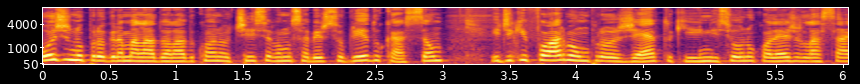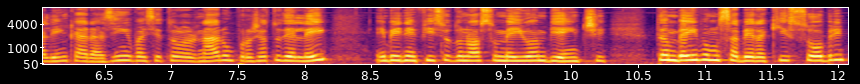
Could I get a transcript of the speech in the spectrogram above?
Hoje, no programa Lado a Lado com a Notícia, vamos saber sobre educação e de que forma um projeto que iniciou no Colégio La Salle, em Carazinho, vai se tornar um projeto de lei em benefício do nosso meio ambiente. Também vamos saber aqui sobre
